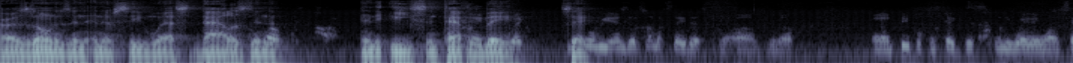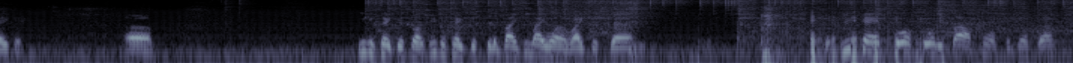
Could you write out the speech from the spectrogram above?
Arizona's in the NFC West. Dallas in the in the East, and Tampa Bay. Say. Before we end this, I'm to say this, um, you know, and people can take this any way they want to take it. Uh, you can take this. Off, you can take this to the bank. You might want to write this down. if you can't score 45 points against us,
